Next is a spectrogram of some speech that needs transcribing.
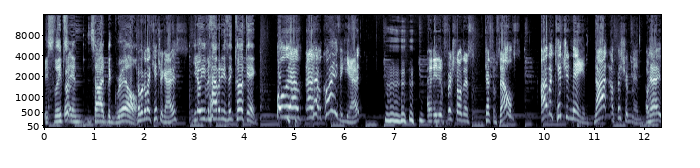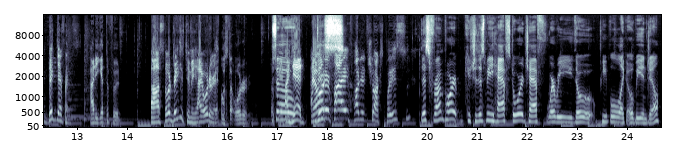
He sleeps Uh. inside the grill. Come look at my kitchen, guys. You don't even have anything cooking. Oh, I haven't, I haven't caught anything yet. I mean, the fish don't just catch themselves. I'm a kitchen maid, not a fisherman. Okay, big difference. How do you get the food? Uh, someone brings it to me. I order it. Supposed to order. Okay. So- I did. I this- ordered 500 trucks, please. this front part should this be half storage, half where we throw people like Ob in jail?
